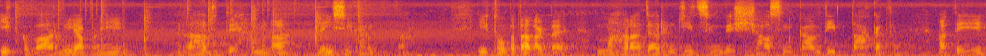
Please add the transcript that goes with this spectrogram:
ਇੱਕ ਵਾਰ ਵੀ ਆਪਣੇ ਰਾਜ ਉੱਤੇ ਹਮਲਾ ਨਹੀਂ ਸੀ ਕਰਨ ਦਿੱਤਾ। ਇਥੋਂ ਪਤਾ ਲੱਗਦਾ ਹੈ ਮਹਾਰਾਜਾ ਰਣਜੀਤ ਸਿੰਘ ਦੇ ਸ਼ਾਸਨ ਕਾਲ ਦੀ ਤਾਕਤ ਅਤੇ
